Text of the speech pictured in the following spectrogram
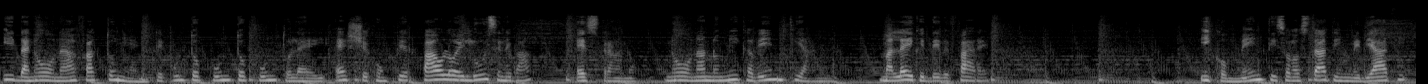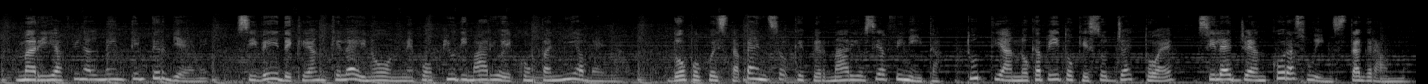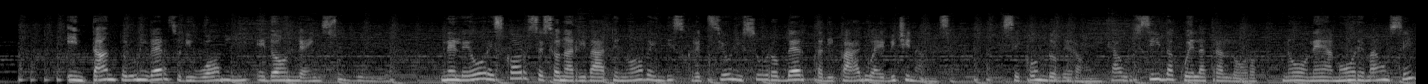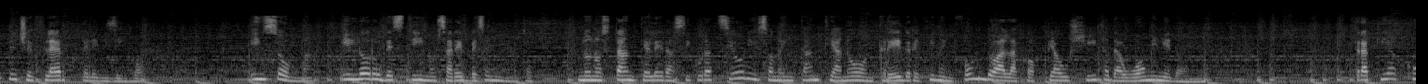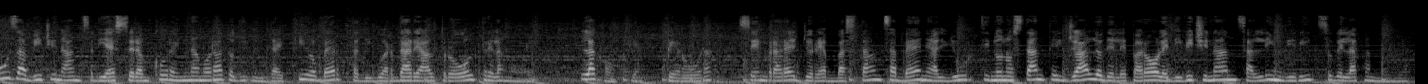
Ida non ha fatto niente. Punto punto punto lei esce con Pierpaolo e lui se ne va? È strano, non hanno mica 20 anni. Ma lei che deve fare?. I commenti sono stati immediati, Maria finalmente interviene, si vede che anche lei non ne può più di Mario e compagnia bella. Dopo questa penso che per Mario sia finita, tutti hanno capito che soggetto è, si legge ancora su Instagram. Intanto l'universo di uomini e donne è in subbuglio. Nelle ore scorse sono arrivate nuove indiscrezioni su Roberta di Padua e vicinanza. Secondo Veronica Ursida quella tra loro, non è amore ma un semplice flirt televisivo. Insomma, il loro destino sarebbe segnato. Nonostante le rassicurazioni sono in tanti a non credere fino in fondo alla coppia uscita da uomini e donne. Tra chi accusa vicinanza di essere ancora innamorato di Ida e chi Roberta di guardare altro oltre l'amore. La coppia, per ora, sembra reggere abbastanza bene agli urti nonostante il giallo delle parole di vicinanza all'indirizzo della famiglia.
